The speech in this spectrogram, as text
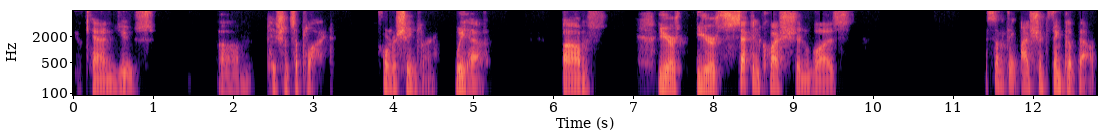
you can use um, patient supplied. for machine learning. We have. Um, your, your second question was something I should think about.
